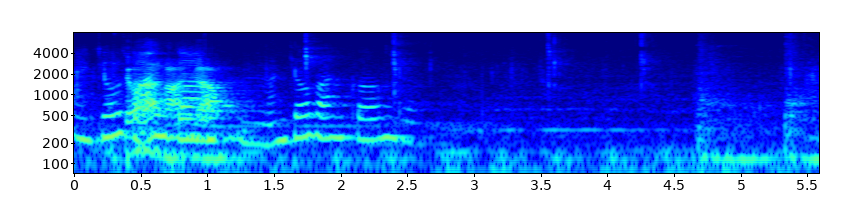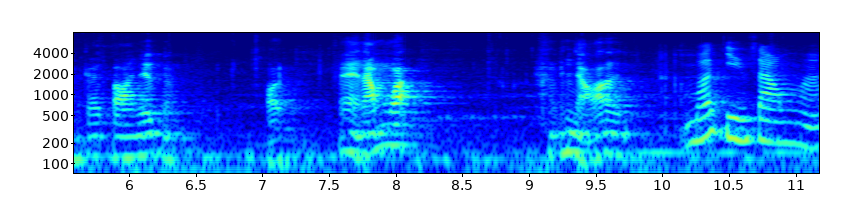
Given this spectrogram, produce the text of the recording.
ăn chuối khỏi ăn cơm. Ừ, ăn chuối khỏi ăn cơm được. Ăn cái to nhất nè. Rồi cái này nóng quá. Cái nhỏ lên. Mới chiên xong mà.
